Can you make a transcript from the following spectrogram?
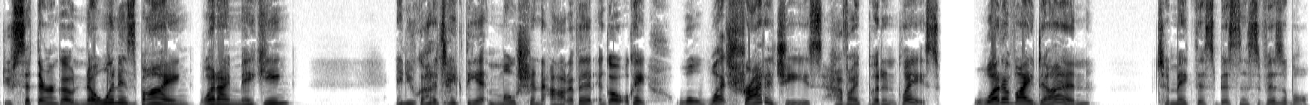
Do you sit there and go, no one is buying what I'm making? And you got to take the emotion out of it and go, okay, well, what strategies have I put in place? What have I done to make this business visible?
